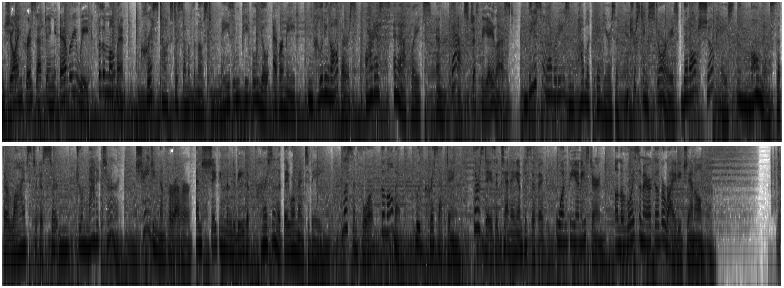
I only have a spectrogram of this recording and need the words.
Join Chris Epting every week for The Moment. Chris talks to some of the most amazing people you'll ever meet, including authors, artists, and athletes. And that's just the A list. These celebrities and public figures have interesting stories that all showcase the moments that their lives took a certain dramatic turn, changing them forever and shaping them to be the person that they were meant to be. Listen for The Moment with Chris Epting, Thursdays at 10 a.m. Pacific, 1 p.m. Eastern on the Voice America Variety Channel.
